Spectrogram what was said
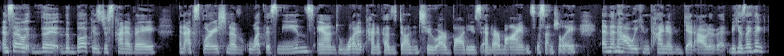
And so the, the book is just kind of a, an exploration of what this means and what it kind of has done to our bodies and our minds, essentially, and then how we can kind of get out of it. Because I think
